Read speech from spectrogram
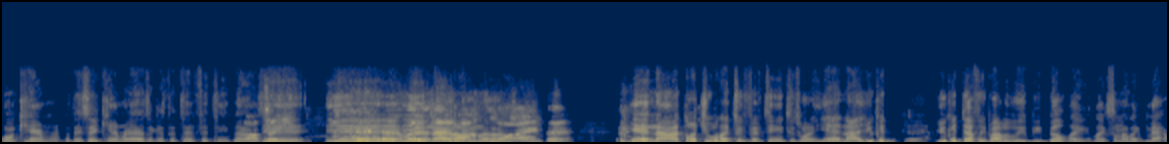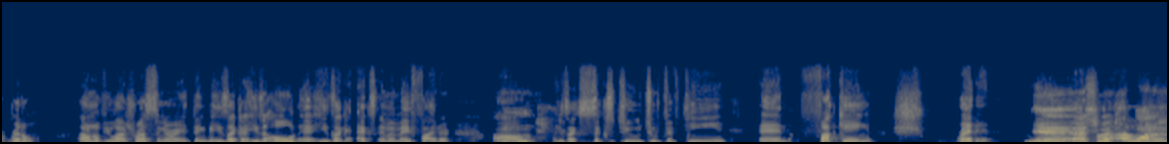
on camera, but they say camera adds, I guess, the 10, 15 pounds. I'll take yeah, it. yeah, yeah, yeah, Let it nah, add nah, on, nah. no, I ain't there. yeah, nah. I thought you were like 215, 220. Yeah, nah. You could, Yeah. you could definitely probably be built like like somebody like Matt Riddle. I don't know if you watch wrestling or anything, but he's like a he's an old he's like an ex MMA fighter. Um, Mm-hmm. he's like 6'2", 215 and fucking shredded. Yeah, that's what I wanna.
